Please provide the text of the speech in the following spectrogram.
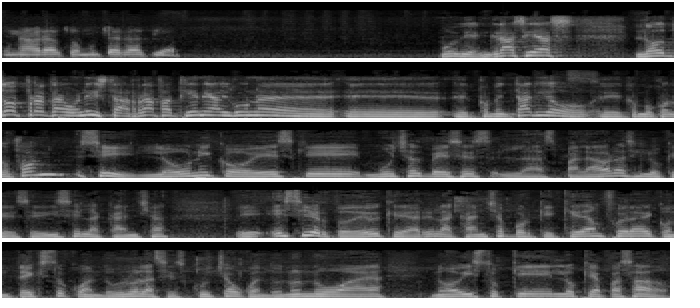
Un abrazo, muchas gracias. Muy bien, gracias. Los dos protagonistas, Rafa, ¿tiene algún eh, eh, comentario eh, como colofón? Sí, lo único es que muchas veces las palabras y lo que se dice en la cancha es cierto, debe quedar en la cancha porque quedan fuera de contexto cuando uno las escucha o cuando uno no ha, no ha visto qué es lo que ha pasado.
